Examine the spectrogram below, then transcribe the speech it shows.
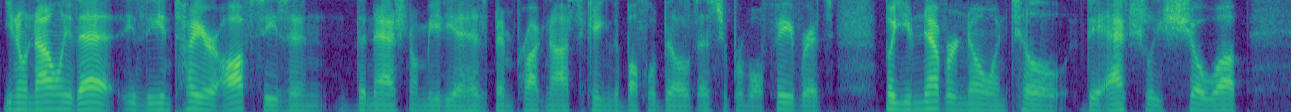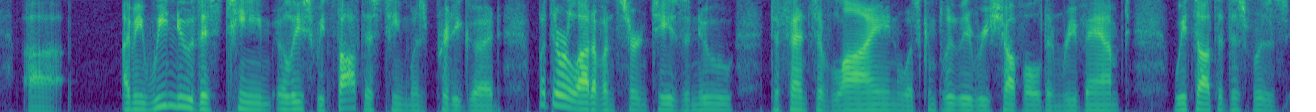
you know, not only that, the entire offseason, the national media has been prognosticating the Buffalo Bills as Super Bowl favorites, but you never know until they actually show up. Uh, I mean, we knew this team, at least we thought this team was pretty good, but there were a lot of uncertainties. The new defensive line was completely reshuffled and revamped. We thought that this was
